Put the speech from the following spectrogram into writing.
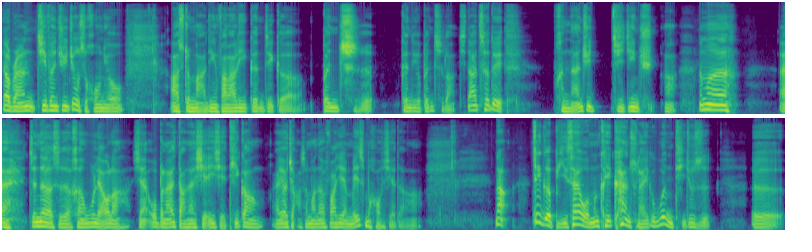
要不然积分区就是红牛、阿斯顿马丁、法拉利跟这个奔驰跟这个奔驰了，其他车队很难去挤进去啊。那么，哎，真的是很无聊了。现我本来打算写一写提纲，哎，要讲什么呢？发现没什么好写的啊。那这个比赛我们可以看出来一个问题，就是呃。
